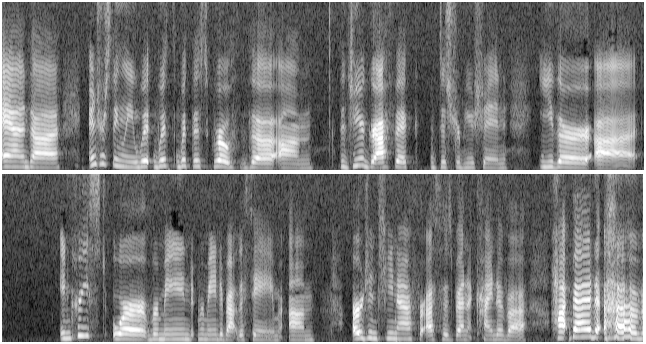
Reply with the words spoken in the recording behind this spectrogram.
and uh, interestingly, with, with, with, this growth, the, um, the geographic distribution either uh, increased or remained, remained about the same. Um, Argentina for us has been a kind of a hotbed of,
